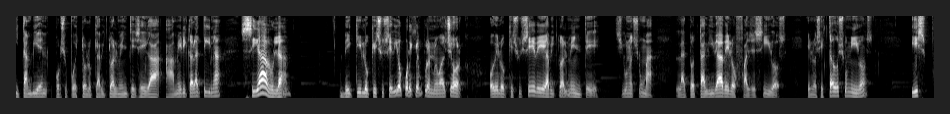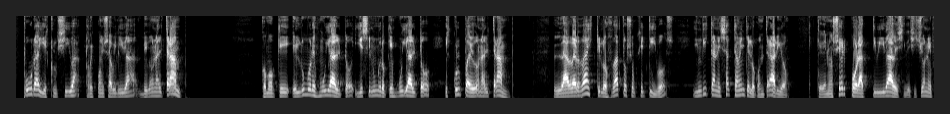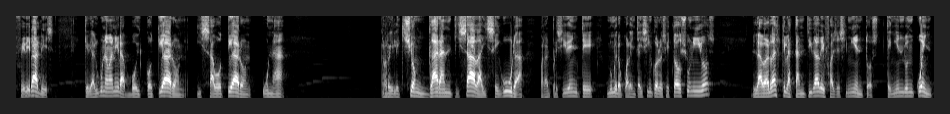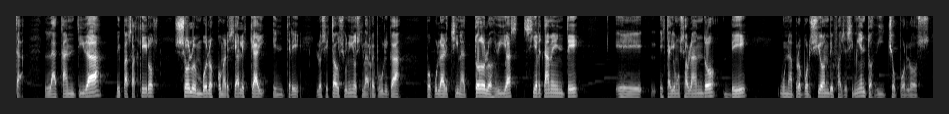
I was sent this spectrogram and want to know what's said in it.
y también, por supuesto, lo que habitualmente llega a América Latina, se habla de que lo que sucedió, por ejemplo, en Nueva York o de lo que sucede habitualmente si uno suma la totalidad de los fallecidos en los Estados Unidos, es pura y exclusiva responsabilidad de Donald Trump. Como que el número es muy alto y ese número que es muy alto es culpa de Donald Trump. La verdad es que los datos objetivos indican exactamente lo contrario, que de no ser por actividades y decisiones federales que de alguna manera boicotearon y sabotearon una reelección garantizada y segura para el presidente número 45 de los Estados Unidos, la verdad es que la cantidad de fallecimientos, teniendo en cuenta la cantidad de pasajeros solo en vuelos comerciales que hay entre los Estados Unidos y la República Popular China todos los días, ciertamente eh, estaríamos hablando de una proporción de fallecimientos, dicho por los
